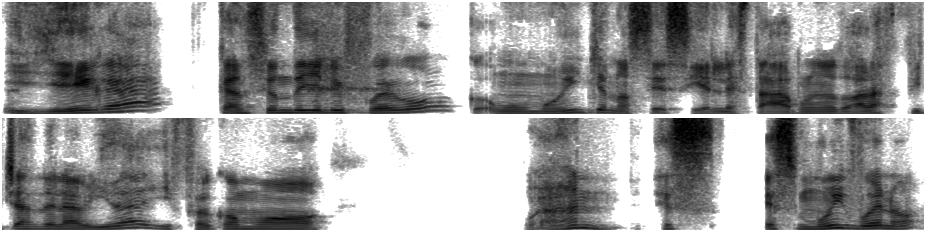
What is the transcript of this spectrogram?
Y llega Canción de Hielo y Fuego, como muy, yo no sé si él le estaba poniendo todas las fichas de la vida y fue como, bueno, es, es muy bueno.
